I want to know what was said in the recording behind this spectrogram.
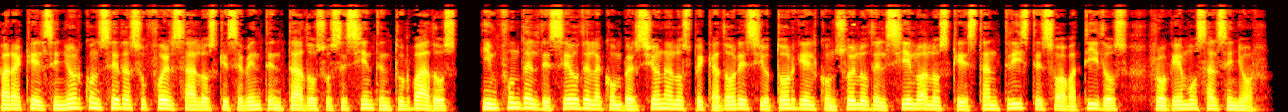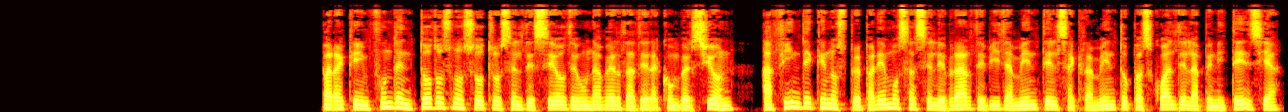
para que el Señor conceda su fuerza a los que se ven tentados o se sienten turbados, infunda el deseo de la conversión a los pecadores y otorgue el consuelo del cielo a los que están tristes o abatidos, roguemos al Señor. Para que infunda en todos nosotros el deseo de una verdadera conversión, a fin de que nos preparemos a celebrar debidamente el sacramento pascual de la penitencia,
